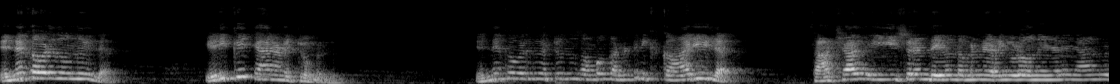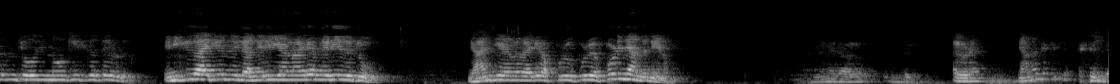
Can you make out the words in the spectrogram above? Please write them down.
എന്നെക്കാ വലുതൊന്നുമില്ല. എനിക്ക് ഞാനാണ് ഏറ്റവും വലുത്. എന്നെയൊക്കെ വലുത് മറ്റൊന്നും സംഭവം കണ്ടിട്ട് എനിക്ക് കാര്യമില്ല. സാക്ഷാൽ ഈശ്വരൻ ദൈവം തമ്മിൽ ഇറങ്ങി ഇവിടെ വന്നു കഴിഞ്ഞാൽ ഞാൻ ഇവിടുന്ന് ചോദ്യം നോക്കിയിരിക്കത്തേ ഉള്ളൂ. എനിക്ക് കാര്യമൊന്നുമില്ല. അങ്ങനെ ചെയ്യാനുള്ള കാര്യം അങ്ങനെ ചെയ്തിട്ടു. ഞാൻ ചെയ്യാനുള്ള കാര്യം അപ്പോഴും ഇപ്പോഴും എപ്പോഴും ഞാൻ തന്നെയാണ്. അങ്ങനെ ഒരാൾ ഉണ്ട്. എവിടെ? ഞാൻ കണ്ടിട്ടില്ല. ഇല്ല.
